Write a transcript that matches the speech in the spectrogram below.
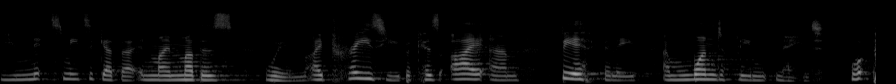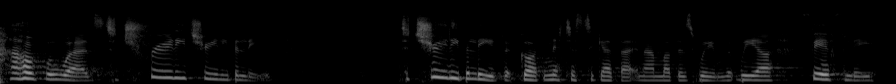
You knit me together in my mother's womb. I praise you because I am fearfully and wonderfully made. What powerful words to truly, truly believe to truly believe that God knit us together in our mother's womb, that we are fearfully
